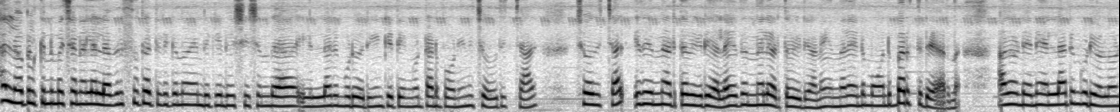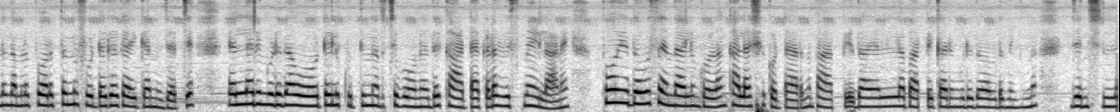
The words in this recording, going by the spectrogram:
ഹലോ വെൽക്കം ടു ചാനൽ എല്ലാവരും സുഖമായിട്ടിരിക്കുന്നു എന്തൊക്കെയുണ്ട് വിശേഷം എന്താ എല്ലാവരും കൂടി ഒരുങ്ങി കിട്ടി എങ്ങോട്ടാണ് പോണേന്ന് ചോദിച്ചാൽ ചോദിച്ചാൽ ഇത് ഇന്ന് അടുത്ത വീഡിയോ അല്ല ഇത് ഇന്നലെ അടുത്ത വീഡിയോ ആണ് ഇന്നലെ എന്റെ മോന്റെ ബർത്ത്ഡേ ആയിരുന്നു അതുകൊണ്ട് തന്നെ എല്ലാവരും കൂടി ഉള്ളതുകൊണ്ട് നമ്മൾ പുറത്തുനിന്ന് ഫുഡൊക്കെ കഴിക്കാൻ വിചാരിച്ച് എല്ലാവരും കൂടി ഇതാ ഹോട്ടലിൽ കുത്തി നിറച്ച് പോകുന്നത് കാട്ടാക്കട വിസ്മയിലാണ് പോയ ദിവസം എന്തായാലും കൊള്ളാം. കലാശ കൊട്ടായിരുന്നു പാർട്ടി ഇതാ എല്ലാ പാർട്ടിക്കാരും കൂടി ഇത് അവിടെ നിൽക്കുന്ന ജംഗ്ഷനിൽ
